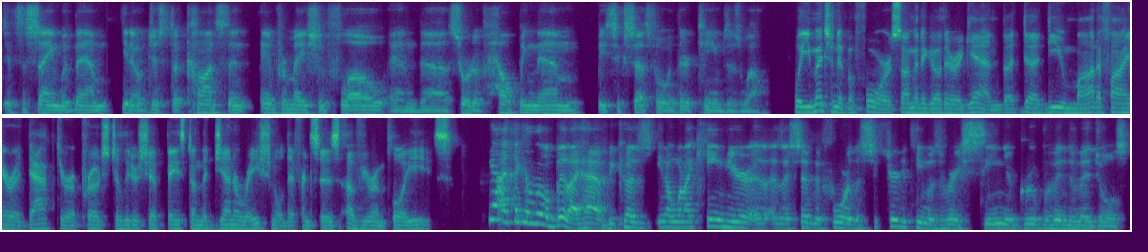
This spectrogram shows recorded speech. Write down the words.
It's the same with them. You know just a constant information flow and uh, sort of helping them be successful with their teams as well well, you mentioned it before, so I'm going to go there again. But uh, do you modify or adapt your approach to leadership based on the generational differences of your employees? Yeah, I think a little bit I have because, you know, when I came here, as I said before, the security team was a very senior group of individuals.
